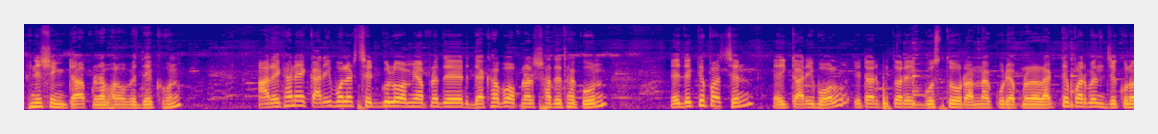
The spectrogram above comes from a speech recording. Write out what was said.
ফিনিশিংটা আপনারা ভালোভাবে দেখুন। আর এখানে কারি বলের সেটগুলো আমি আপনাদের দেখাবো আপনার সাথে থাকুন। এই দেখতে পাচ্ছেন, এই কারি বল, এটার ভিতরে গোস্ত রান্না করে আপনারা রাখতে পারবেন যে কোনো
